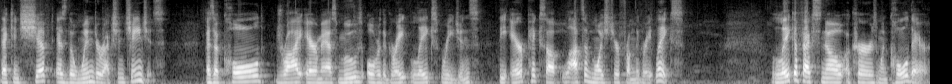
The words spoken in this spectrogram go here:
that can shift as the wind direction changes. As a cold, dry air mass moves over the Great Lakes regions, the air picks up lots of moisture from the Great Lakes. Lake effect snow occurs when cold air,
